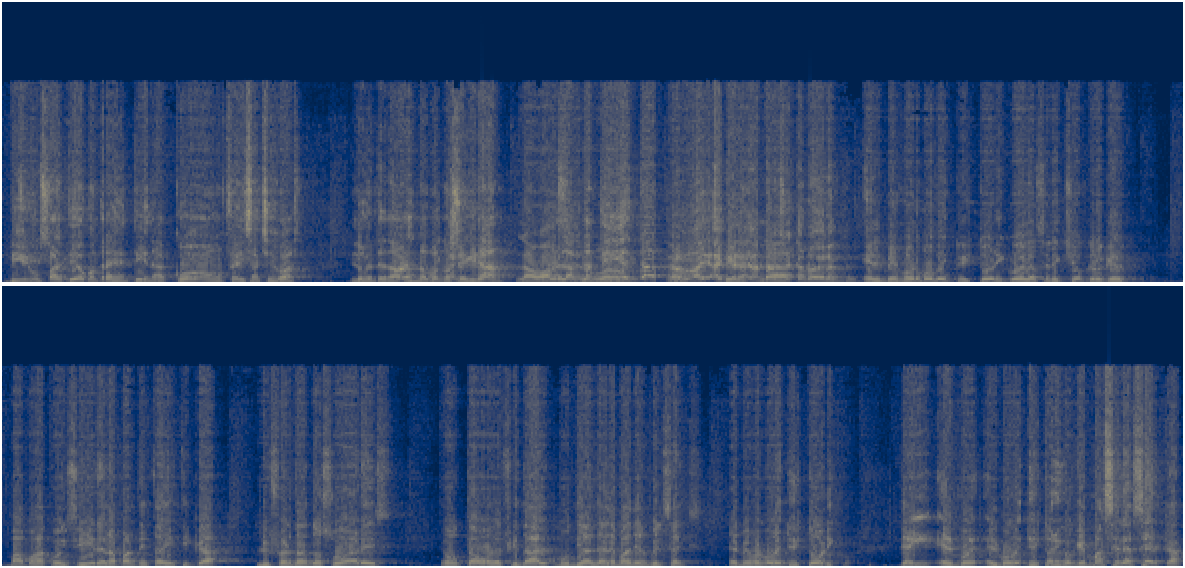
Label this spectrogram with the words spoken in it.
vi un partido contra Argentina con Félix Sánchez Vaz, los entrenadores no, no seguirán. La base pero la plantilla está. Pero hay, hay Mira, calidad para la- sacarlo adelante. El mejor momento histórico de la selección, creo que vamos a coincidir en la parte estadística, Luis Fernando Suárez, octavos de final, Mundial de Alemania 2006. El mejor momento histórico. De ahí, el, el momento histórico que más se le acerca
